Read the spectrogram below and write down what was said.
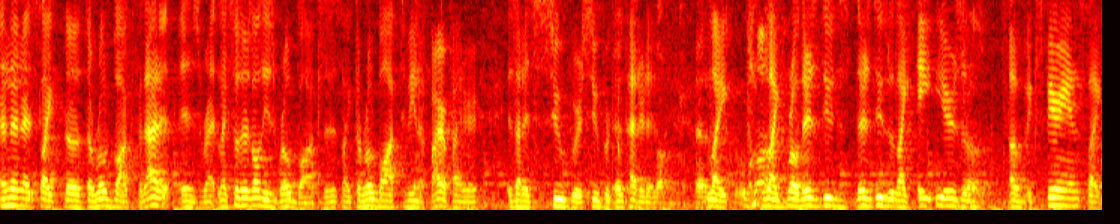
and then it's like the the roadblock for that is right. Like so, there's all these roadblocks. And It's like the roadblock to being a firefighter is that it's super super competitive. competitive. Like Fuck. like bro, there's dudes there's dudes with like eight years Trust of me. of experience, like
